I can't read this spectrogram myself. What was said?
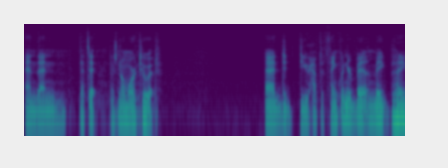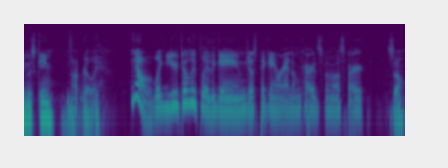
And then that's it. There's no more to it. And did, do you have to think when you're be- playing this game? Not really. no like you could totally play the game just picking random cards for the most part So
